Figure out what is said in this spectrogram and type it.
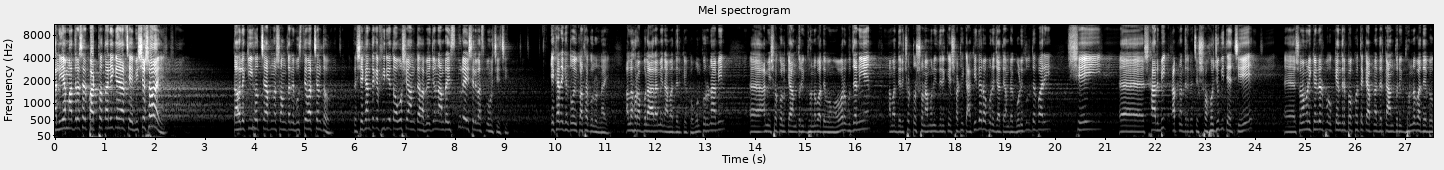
আলিয়া মাদ্রাসার পাঠ্য তালিকায় আছে, বিশেষ হয়? তাহলে কি হচ্ছে আপনার সন্তানে বুঝতে পারছেন তো? তো সেখান থেকে ফিরিয়ে তো অবশ্যই আনতে হবে এই জন্য আমরা স্কুলে এই সিলেবাস পৌঁছেছি। এখানে কিন্তু ওই কথাগুলো নাই। আল্লাহ রাব্বুল আলমিন আমাদেরকে কবুল করুন, আমিন। আমি সকলকে আন্তরিক ধন্যবাদ এবং মোবারক জানিয়ে আমাদের ছোট্ট সোনামণিদেরকে সঠিক আকিদার ওপরে যাতে আমরা গড়ে তুলতে পারি, সেই সার্বিক আপনাদের কাছে সহযোগিতা চেয়ে সোনামণি কেন্দ্রের কেন্দ্রের পক্ষ থেকে আপনাদেরকে আন্তরিক ধন্যবাদ এবং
